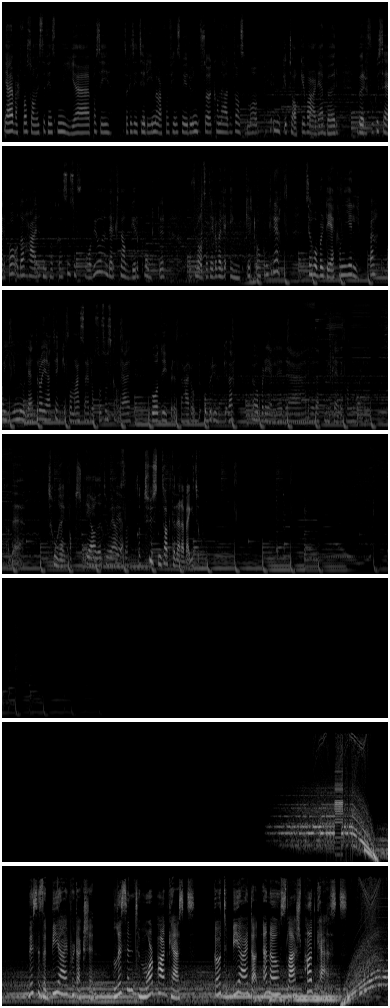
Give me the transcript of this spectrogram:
Jeg er i hvert fall sånn hvis det fins mye på å si jeg skal ikke si teori, men i hvert fall finnes mye rundt, så kan jeg ha litt vanskelig med å huke tak i hva er det jeg bør, bør fokusere på. Og da her i denne podkasten så får vi jo en del knagger og punkter å forholde seg til, og veldig enkelt og konkret. Så jeg håper det kan hjelpe og gi muligheter. Og jeg tenker for meg selv også, så skal jeg gå dypere i dette her og, og bruke det. Jeg håper det gjelder, eh, eller at mye flere kan gjøre det. Ja, det tror jeg absolutt. Ja, det tror jeg også. Så tusen takk til dere begge to. This is a BI production. Listen to more podcasts. Go to bi.no slash podcasts.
